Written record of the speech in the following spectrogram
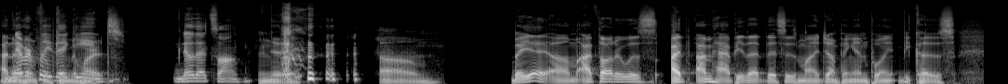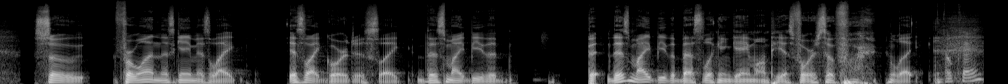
I Never played that Kingdom game. Hearts. Know that song Yeah. um, but yeah, um, I thought it was. I I'm happy that this is my jumping in point because, so for one, this game is like it's like gorgeous. Like this might be the. This might be the best looking game on PS4 so far. like okay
